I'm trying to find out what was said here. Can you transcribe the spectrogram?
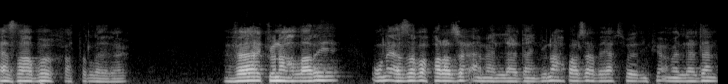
əzabı xatırlayaraq və günahları onu əzaba aparacaq əməllərdən, günah aparacaq və yaxud söylədim ki, əməllərdən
